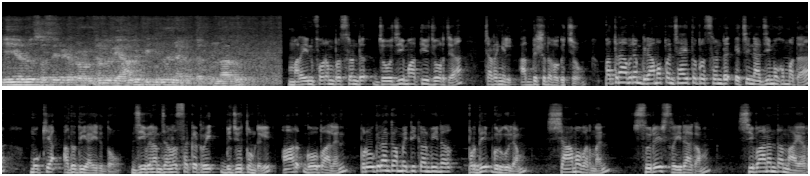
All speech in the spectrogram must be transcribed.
ഈ ഒരു സൊസൈറ്റിയുടെ പ്രവർത്തനങ്ങൾ വ്യാപിപ്പിക്കുന്നതിനകത്ത് ഉണ്ടാകും. Marine forum president Joji Mathew George ചടങ്ങിൽ അധ്യക്ഷത വഹിച്ചു. പത്തനാപുരം ഗ്രാമപഞ്ചായത്ത് പ്രസിഡന്റ് എച്ച് നജി മുഹമ്മദ് മുഖ്യ അതിഥിയായിരുന്നു. Jeevanam general secretary Biju Thundil R Gopalan programme committee convener Pradeep Gurukulam Shyamavarnan Suresh Sreeragam Sivananda Nair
